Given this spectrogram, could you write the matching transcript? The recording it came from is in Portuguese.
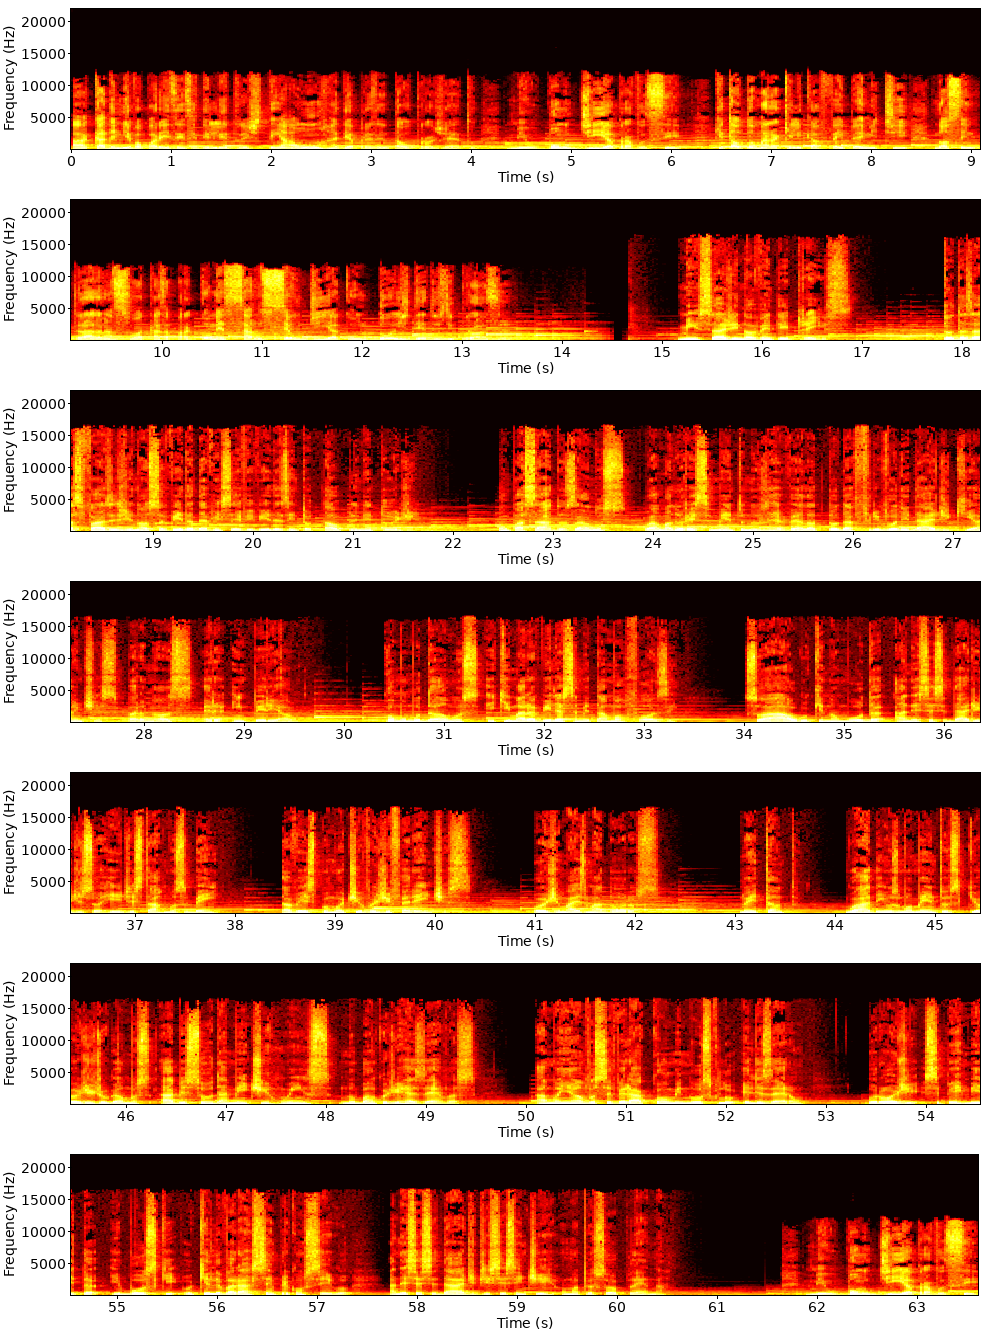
A Academia Valparaísense de Letras tem a honra de apresentar o projeto Meu Bom Dia para Você. Que tal tomar aquele café e permitir nossa entrada na sua casa para começar o seu dia com dois dedos de prosa? Mensagem 93 Todas as fases de nossa vida devem ser vividas em total plenitude. Com o passar dos anos, o amadurecimento nos revela toda a frivolidade que antes, para nós, era imperial. Como mudamos e que maravilha essa metamorfose! Só há algo que não muda a necessidade de sorrir e de estarmos bem, talvez por motivos diferentes, hoje mais maduros. No entanto, guardem os momentos que hoje julgamos absurdamente ruins no banco de reservas. Amanhã você verá quão minúsculo eles eram. Por hoje, se permita e busque o que levará sempre consigo a necessidade de se sentir uma pessoa plena. Meu bom dia para você!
